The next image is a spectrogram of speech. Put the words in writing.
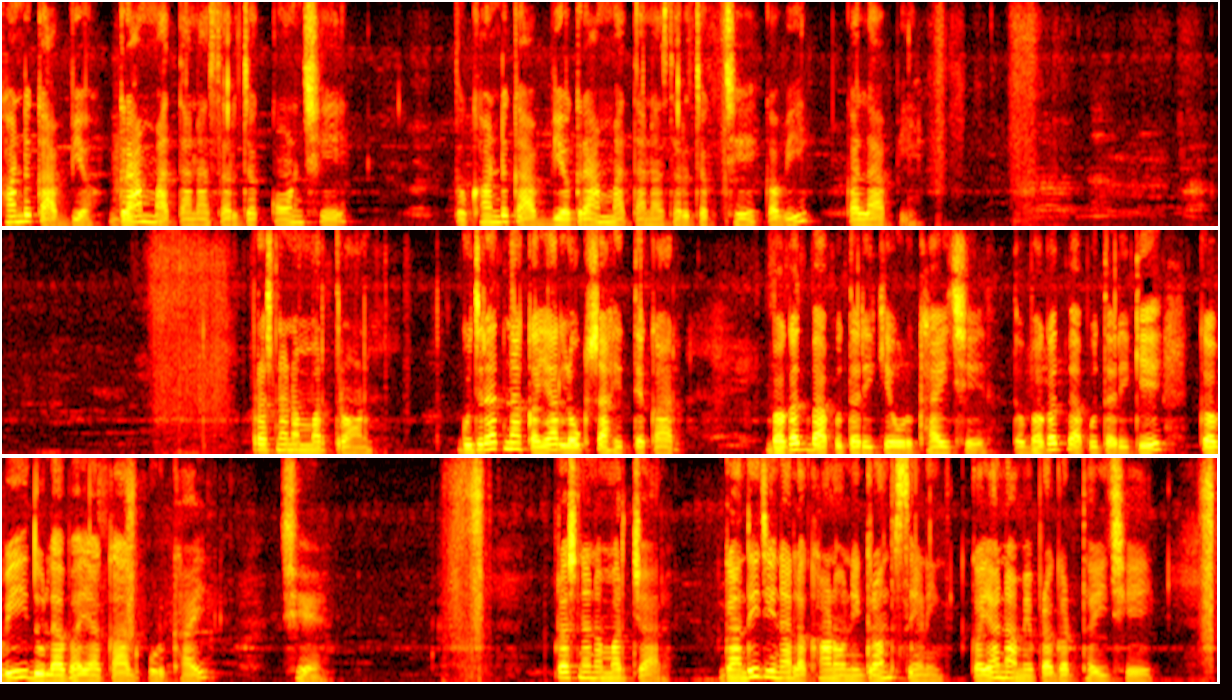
ખંડકાવ્ય. ગ્રામ માતાના સર્જક કોણ છે? તો ખંડકાવ્ય ગ્રામ માતાના સર્જક છે કવિ કલાપી. પ્રશ્ન નંબર ત્રણ. ગુજરાતના કયા લોક સાહિત્યકાર ભગત બાપુ તરીકે ઓળખાય છે? તો ભગત બાપુ તરીકે કવિ દુલાભાયા કાગ ઓળખાય છે. પ્રશ્ન નંબર ચાર. ગાંધીજીના લખાણોની ગ્રંથ શ્રેણી કયા નામે પ્રગટ થઈ છે?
